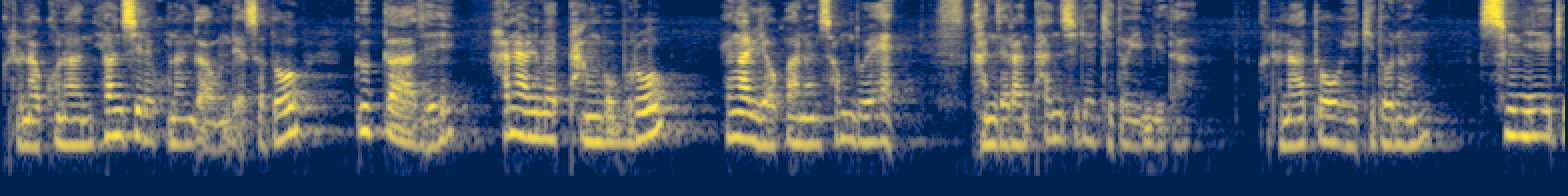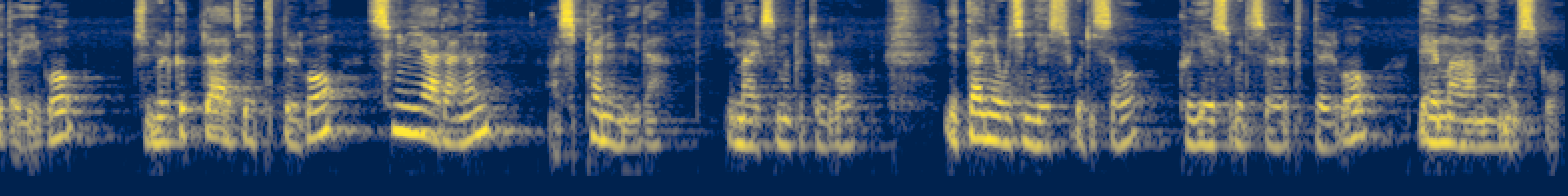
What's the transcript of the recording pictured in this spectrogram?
그러나 고난 현실의 고난 가운데서도 끝까지 하나님의 방법으로 행하려고 하는 성도의 간절한 탄식의 기도입니다. 그러나 또 이 기도는 승리의 기도이고 주님을 끝까지 붙들고 승리하라는 시편입니다. 이 말씀을 붙들고 이 땅에 오신 예수 그리스도 그 예수 그리스도를 붙들고 내 마음에 모시고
